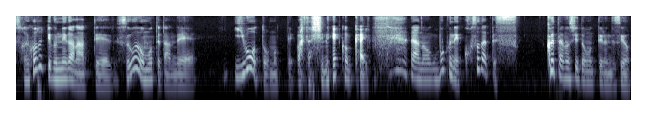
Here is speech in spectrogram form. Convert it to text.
そういうこと言ってくんねえかなってすごい思ってたんで言おうと思って私ね 今回。あの僕ね子育てすっごい楽しいと思ってるんですよ。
